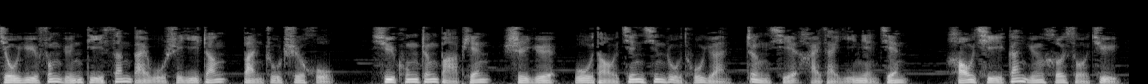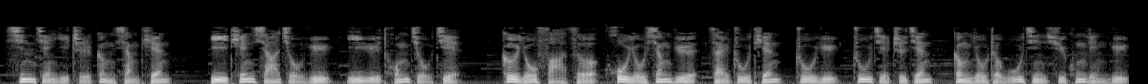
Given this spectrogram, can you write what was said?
九域风云第三百五十一章扮猪吃虎。虚空争霸篇诗曰：悟道艰辛路途远，正邪还在一念间。豪气干云何所惧？心剑一致更向天。一天侠九域，一域同九界，各有法则，互有相约。在诸天、诸域、诸界之间，更有着无尽虚空领域。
